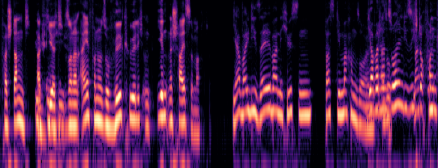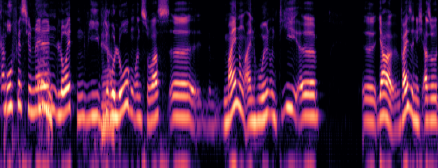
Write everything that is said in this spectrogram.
Verstand definitiv. agiert, sondern einfach nur so willkürlich und irgendeine Scheiße macht. Ja, weil die selber nicht wissen, was die machen sollen. Ja, aber dann also, sollen die sich man, doch von professionellen Leuten wie Virologen ja. und sowas äh, Meinung einholen und die, äh, äh, ja, weiß ich nicht. Also,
